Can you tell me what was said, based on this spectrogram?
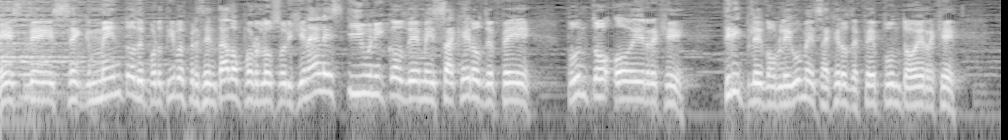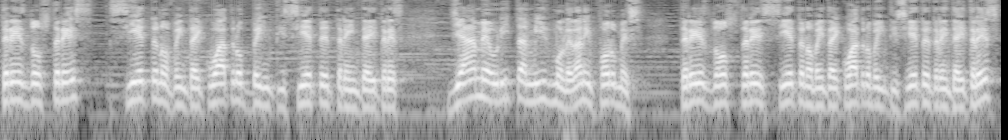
Este segmento deportivo es presentado por los originales y únicos de mensajerosdefe.org. www.mensajerosdefe.org. 323-794-2733. Llame ahorita mismo, le dan informes. 323-794-2733.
